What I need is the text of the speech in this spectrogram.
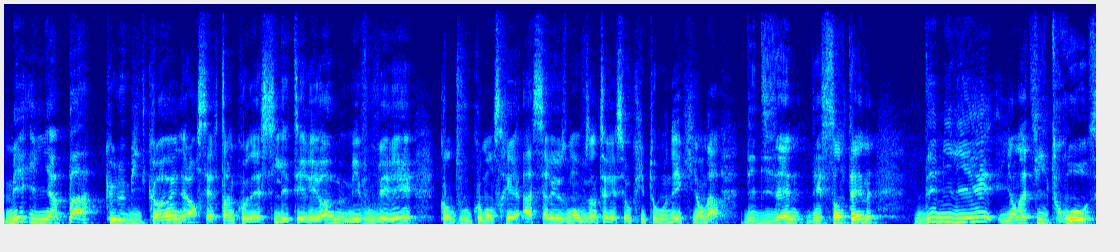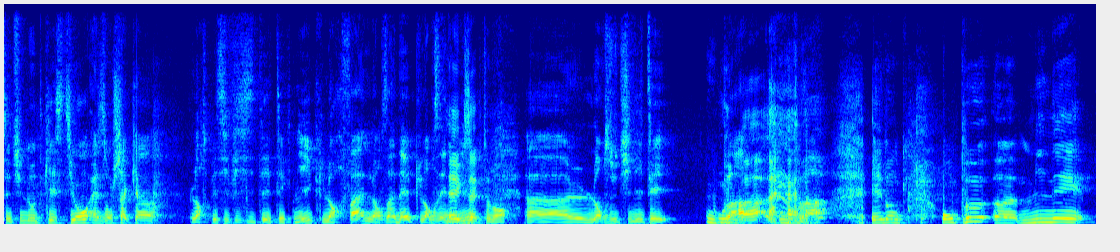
mais il n'y a pas que le Bitcoin, alors certains connaissent l'Ethereum, mais vous verrez quand vous commencerez à sérieusement vous intéresser aux crypto-monnaies qu'il y en a des dizaines, des centaines, des milliers, y en a-t-il trop? C'est une autre question, elles ont chacun leurs spécificités techniques, leurs fans, leurs adeptes, leurs ennemis, Exactement. Euh, leurs utilités ou, pas, Et donc, on peut euh, miner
